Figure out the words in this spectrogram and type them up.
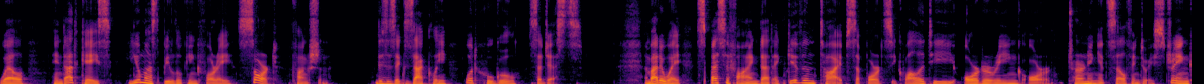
well, in that case, you must be looking for a sort function. This is exactly what Hoogle suggests. And by the way, specifying that a given type supports equality, ordering, or turning itself into a string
